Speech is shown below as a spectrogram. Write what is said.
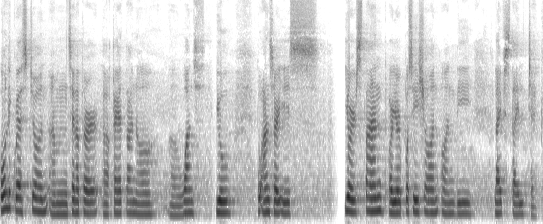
only question um, Senator uh, Cayetano uh, wants you to answer is your stand or your position on the lifestyle check.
